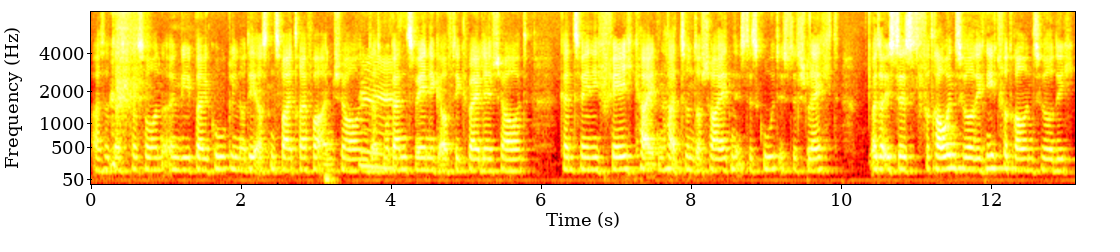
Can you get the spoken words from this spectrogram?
Also dass Personen irgendwie bei Google nur die ersten zwei Treffer anschauen, mhm. dass man mhm. ganz wenig auf die Quelle schaut, ganz wenig Fähigkeiten hat zu unterscheiden, ist das gut, ist das schlecht oder ist das vertrauenswürdig, nicht vertrauenswürdig.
